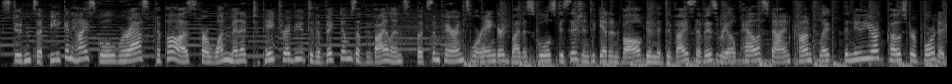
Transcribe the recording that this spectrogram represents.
Students at Beacon High School were asked to pause for one minute to pay tribute to the victims of the violence, but some parents were angered by the school's decision to get involved in the divisive Israel-Palestine conflict, the New York Post reported.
